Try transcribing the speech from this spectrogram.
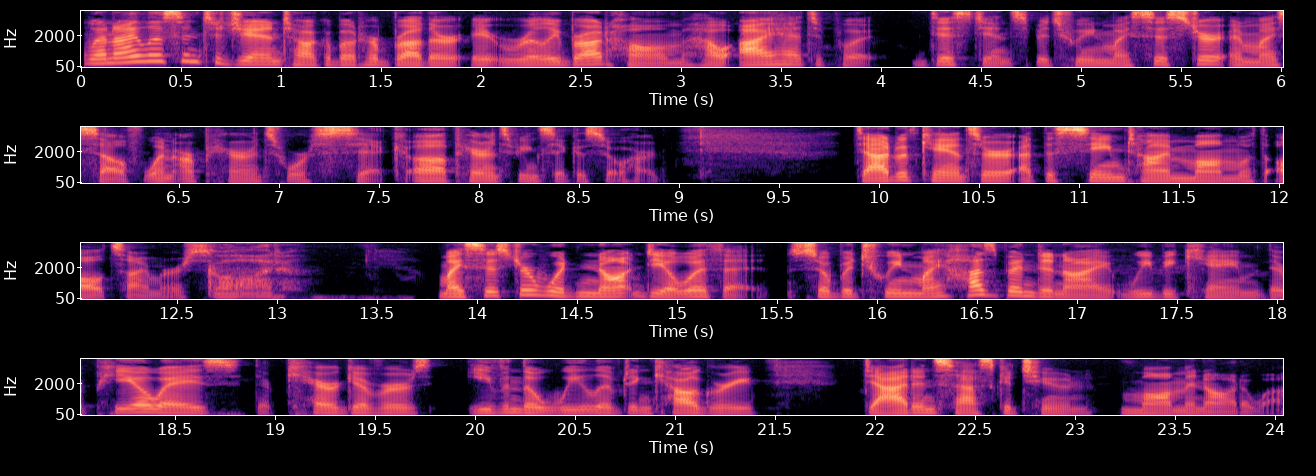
When I listened to Jann talk about her brother, it really brought home how I had to put distance between my sister and myself when our parents were sick. Uh, parents being sick is so hard. Dad with cancer, at the same time, mom with Alzheimer's. God. My sister would not deal with it. So between my husband and I, we became their POAs, their caregivers, even though we lived in Calgary, dad in Saskatoon, mom in Ottawa.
